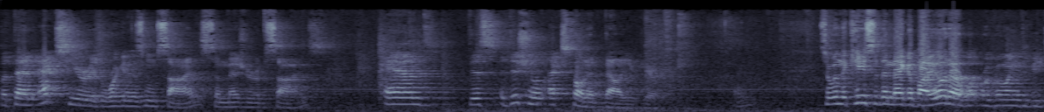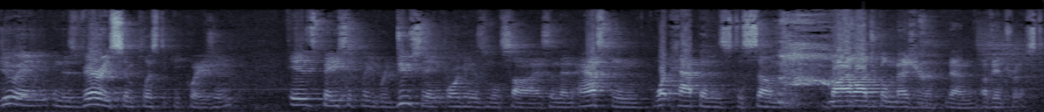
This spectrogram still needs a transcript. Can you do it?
But then x here is organism size, some measure of size, and this additional exponent value here. So in the case of the megabiota, what we're going to be doing in this very simplistic equation is basically reducing organismal size and then asking what happens to some biological measure then of interest.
